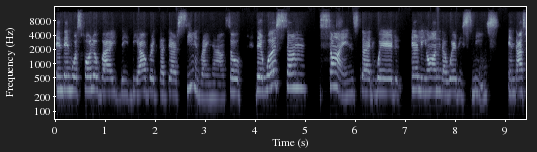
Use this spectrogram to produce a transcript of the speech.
and then was followed by the, the outbreak that they're seeing right now. So there was some signs that were early on that were dismissed and that's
